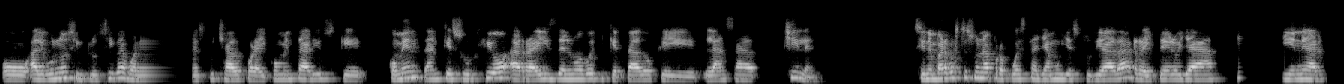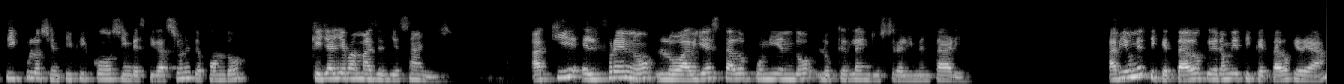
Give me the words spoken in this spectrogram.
o algunos inclusive, bueno, he escuchado por ahí comentarios que comentan que surgió a raíz del nuevo etiquetado que lanza Chile. Sin embargo, esta es una propuesta ya muy estudiada, reitero, ya tiene artículos científicos, investigaciones de fondo que ya lleva más de 10 años. Aquí el freno lo había estado poniendo lo que es la industria alimentaria. Había un etiquetado que era un etiquetado GDA,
